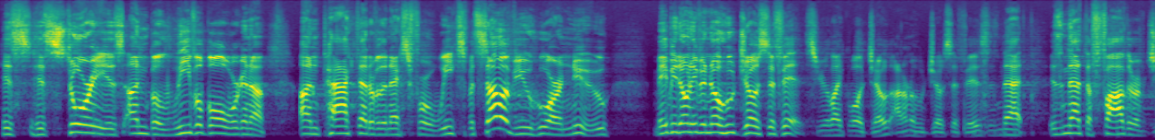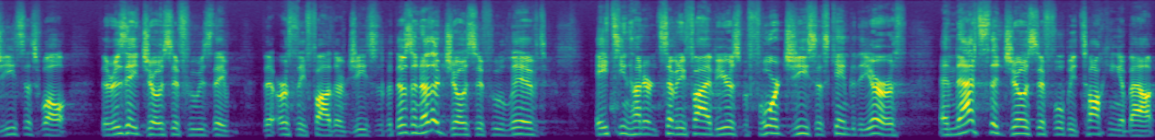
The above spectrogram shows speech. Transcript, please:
His, his story is unbelievable. We're going to unpack that over the next four weeks. But some of you who are new maybe don't even know who Joseph is. You're like, well, Joe, I don't know who Joseph is. Isn't that, isn't that the father of Jesus? Well, there is a Joseph who is the the earthly father of Jesus. But there's another Joseph who lived 1875 years before Jesus came to the earth, and that's the Joseph we'll be talking about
